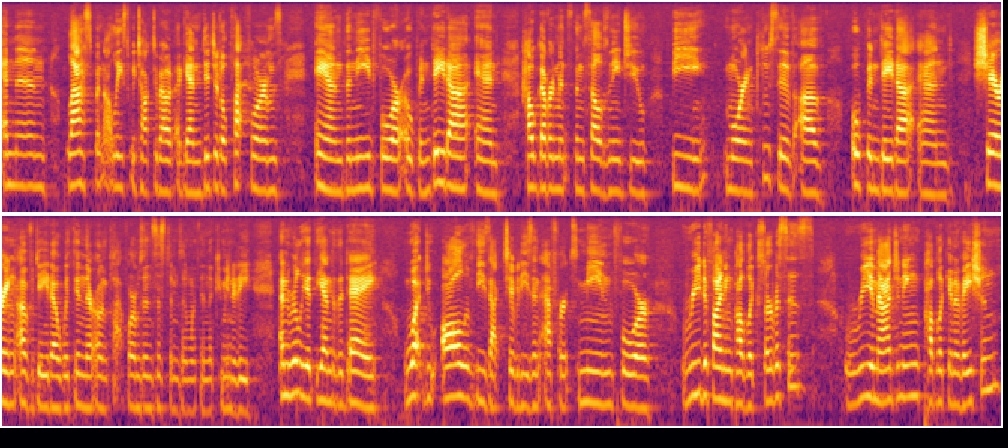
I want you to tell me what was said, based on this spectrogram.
and then last but not least, we talked about, again, digital platforms and the need for open data and how governments themselves need to be more inclusive of open data and sharing of data within their own platforms and systems and within the community. And really at the end of the day, what do all of these activities and efforts mean for redefining public services, reimagining public innovation,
